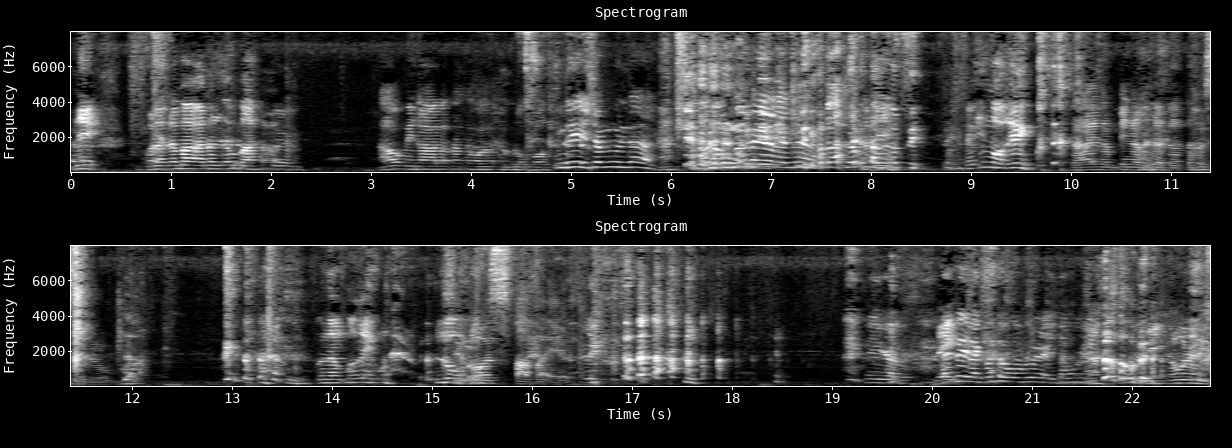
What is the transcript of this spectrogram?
Hindi. Wala na makakatan sa ba? Ako, may nakakatawa sa grupo. Hindi, siya muna. Ano, mamaya ka na. Ay, mo eh. Sa akin ang pinaka natatawa sa grupo. Wala mga eh. Si. Boss Papa Air. Ikaw. Hindi, nagpasa ko muna. Ito muna. Ha? Hindi, ako na eh.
